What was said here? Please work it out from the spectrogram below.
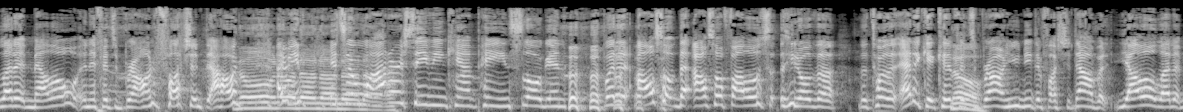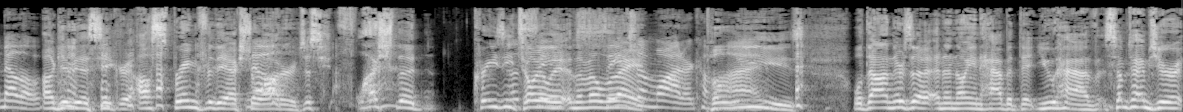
let it mellow, and if it's brown, flush it down. No, no, I mean, no, no, it's no, a water saving campaign slogan, but it also that also follows you know the the toilet etiquette. Because if it's brown, you need to flush it down, but yellow, let it mellow. I'll give you a secret. I'll spring for the extra water. Just flush the crazy Let's toilet save, in the middle of the night. some water, come Please. on. Please. Well, Dawn, there's a, an annoying habit that you have. Sometimes you're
